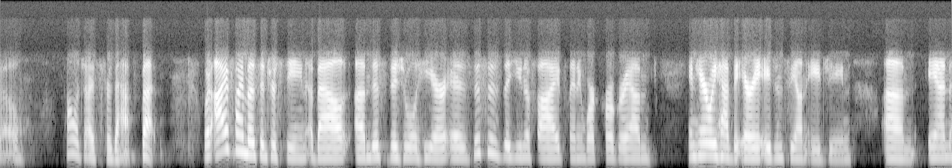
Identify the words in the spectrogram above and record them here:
So apologize for that. But what I find most interesting about um, this visual here is this is the Unified Planning Work Program, and here we have the Area Agency on Aging. Um, and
